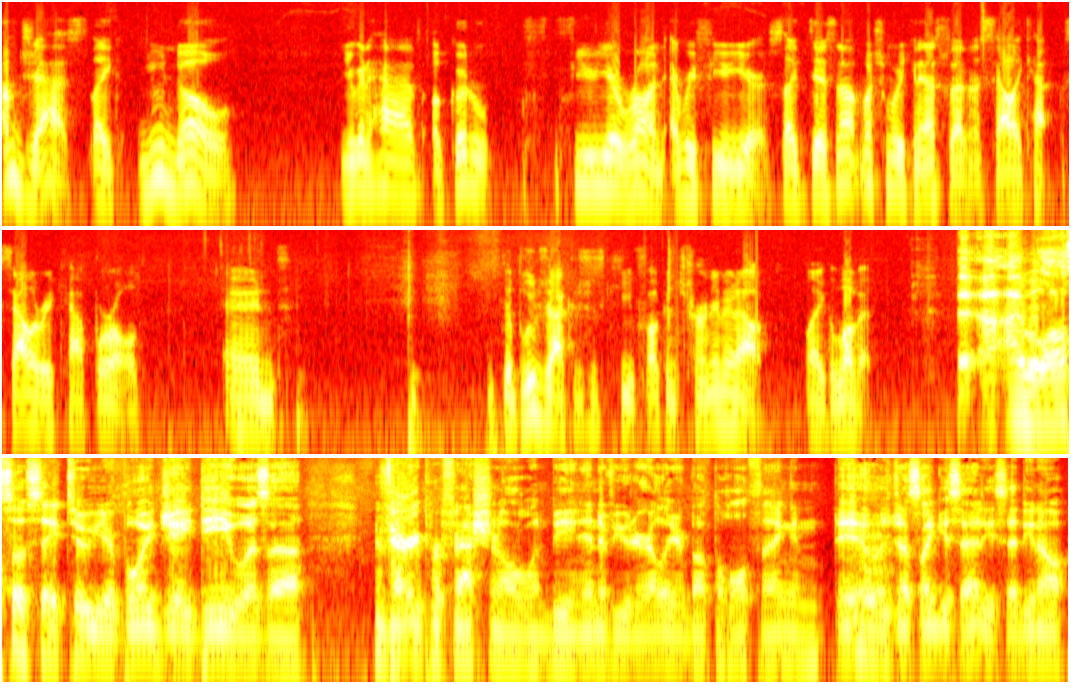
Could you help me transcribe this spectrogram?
I'm jazzed. Like you know, you're going to have a good few year run every few years. Like there's not much more you can ask for that in a salary cap salary cap world, and the Blue Jackets just keep fucking churning it out. Like love it. I I will also say too, your boy JD was uh, very professional when being interviewed earlier about the whole thing, and it was just like you said. He said, you know,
